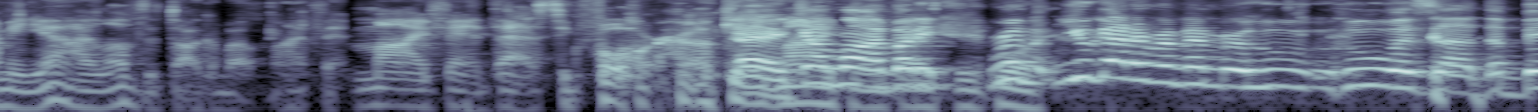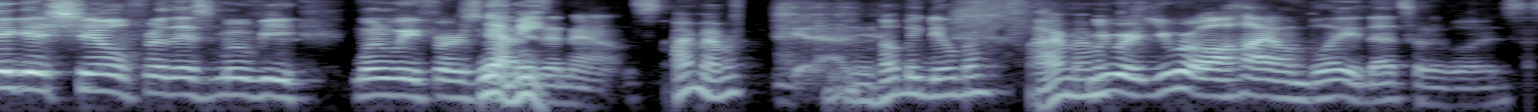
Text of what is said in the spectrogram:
I mean, yeah, I love to talk about my fa- my Fantastic Four. Okay, hey, come on, buddy. Rem- you got to remember who who was uh, the biggest shill for this movie when we first got yeah, it announced. I remember. No big deal, bro. I remember. You were you were all high on Blade. That's what it was.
